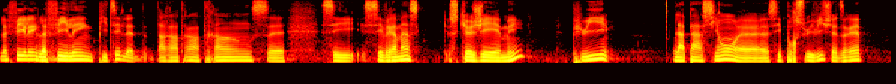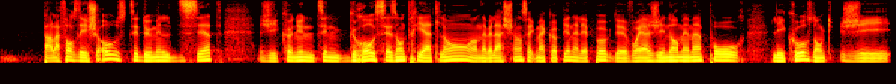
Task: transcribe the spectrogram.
Le feeling. le feeling, puis tu sais, en rentrant en transe, euh, c'est c'est vraiment ce, ce que j'ai aimé. Puis la passion euh, s'est poursuivie, je te dirais, par la force des choses. Tu sais, 2017, j'ai connu une, grosse saison de triathlon. On avait la chance avec ma copine à l'époque de voyager énormément pour les courses. Donc, j'ai,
